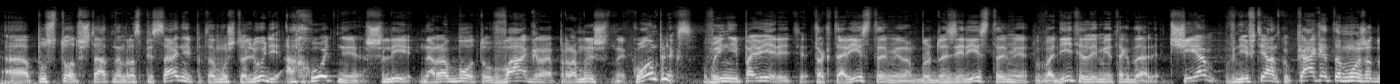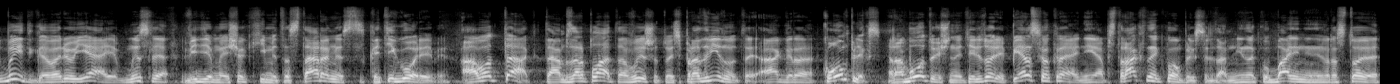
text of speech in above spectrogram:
э, пустот в штатном расписании, потому что люди охотнее шли на работу в агропромышленный комплекс, вы не поверите, трактористами, там, бульдозеристами, водителями и так далее, чем в нефтянку. Как это может быть, говорю я, и мысля, видимо, еще какими-то старыми категориями. А вот так, там зарплата выше, то есть продвинутый агрокомплекс, работающий на территории Перского Красноярского края, не абстрактный комплекс, там, не на Кубани, не в Ростове,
